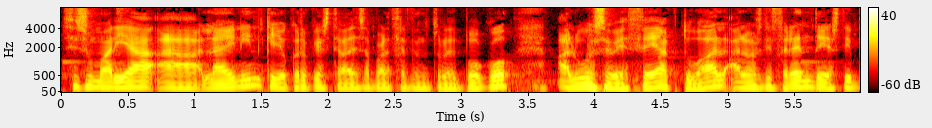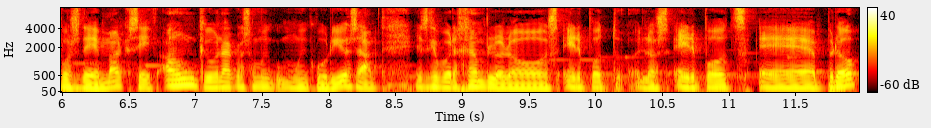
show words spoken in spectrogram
se sumaría a Lightning, que yo creo que este va a desaparecer dentro de poco, al USB-C actual, a los diferentes tipos de MagSafe, aunque una cosa muy, muy curiosa es que, por ejemplo, los, AirPod, los AirPods eh, Pro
